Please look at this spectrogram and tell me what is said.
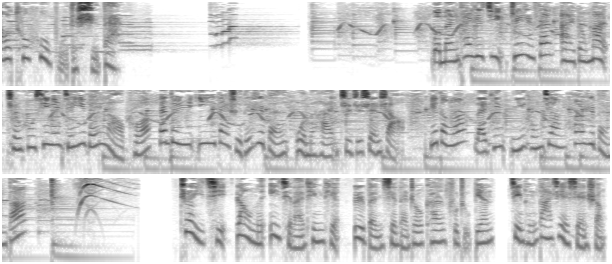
凹凸互补的时代。我们看日剧、追日番、爱动漫，称呼新垣结衣为老婆，但对于一衣带水的日本，我们还知之甚少。别等了，来听霓虹酱画日本吧。这一期，让我们一起来听听日本现代周刊副主编近藤大介先生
